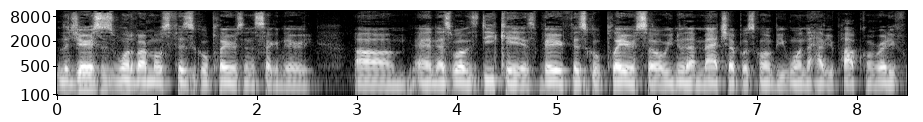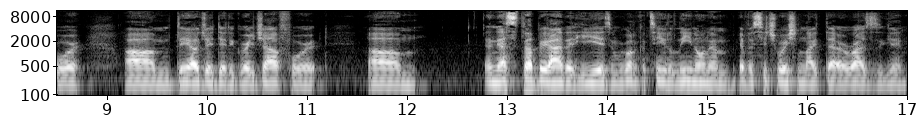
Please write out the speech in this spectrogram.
L'Jarius is one of our most physical players in the secondary. Um, and as well as DK is very physical player, so we knew that matchup was going to be one to have your popcorn ready for. Um, DLJ did a great job for it. Um, and that's the type of guy that he is, and we're going to continue to lean on him if a situation like that arises again.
